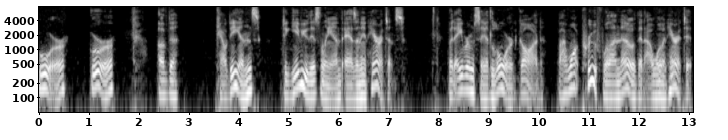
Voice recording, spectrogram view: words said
Ur, Ur of the Chaldeans to give you this land as an inheritance. But Abram said, Lord God, by what proof will I know that I will inherit it?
